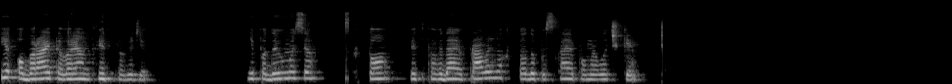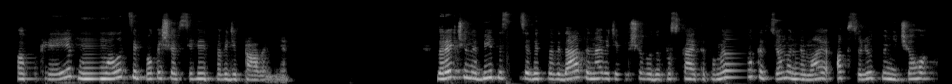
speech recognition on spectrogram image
І обирайте варіант відповіді. І подивимося, хто відповідає правильно, хто допускає помилочки. Окей, молодці, поки що всі відповіді правильні. До речі, не бійтеся відповідати, навіть якщо ви допускаєте помилки, в цьому немає абсолютно нічого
